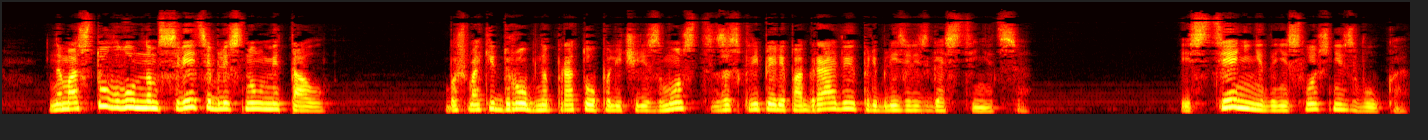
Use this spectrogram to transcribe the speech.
— на мосту в лунном свете блеснул металл. Башмаки дробно протопали через мост, заскрипели по гравию и приблизились к гостинице. Из тени не донеслось ни звука.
